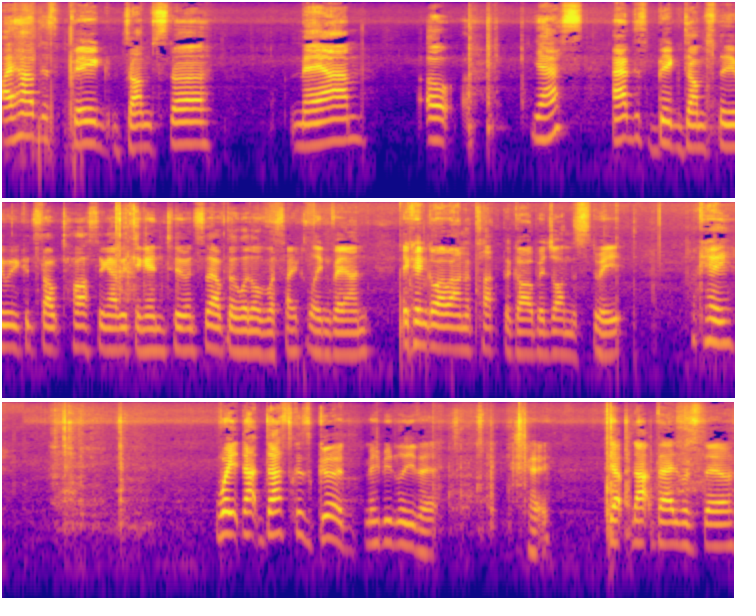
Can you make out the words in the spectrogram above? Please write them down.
I have this big dumpster. Ma'am? Oh, yes? I have this big dumpster we can start tossing everything into instead of the little recycling van. It can go around and collect the garbage on the street. Okay. Wait, that desk is good. Maybe leave it. Okay. Yep, that bed was there.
